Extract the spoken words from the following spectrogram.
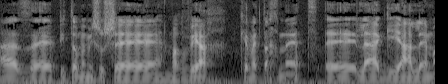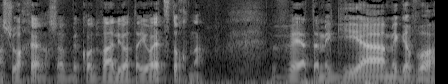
אז uh, פתאום מישהו שמרוויח כמתכנת, uh, להגיע למשהו אחר. עכשיו, בקוד value אתה יועץ תוכנה. ואתה מגיע מגבוה,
